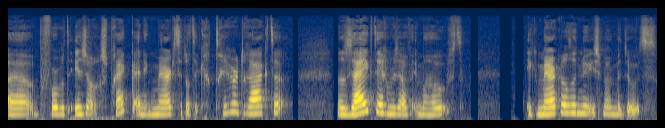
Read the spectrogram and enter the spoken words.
uh, bijvoorbeeld in zo'n gesprek en ik merkte dat ik getriggerd raakte. Dan zei ik tegen mezelf in mijn hoofd: Ik merk dat het nu iets met me doet.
